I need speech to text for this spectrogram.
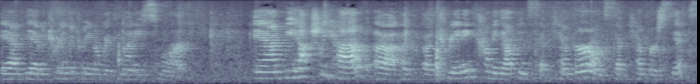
and then a Train the Trainer with Money Smart. And we actually have uh, a, a, training coming up in September, on September 6th.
